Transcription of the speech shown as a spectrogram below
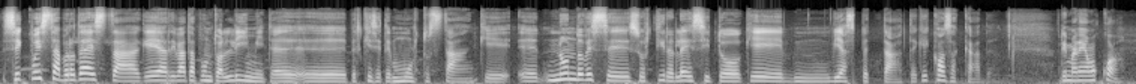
Se questa protesta che è arrivata appunto al limite, eh, perché siete molto stanchi, eh, non dovesse sortire l'esito che mh, vi aspettate, che cosa accade? Rimaniamo qua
